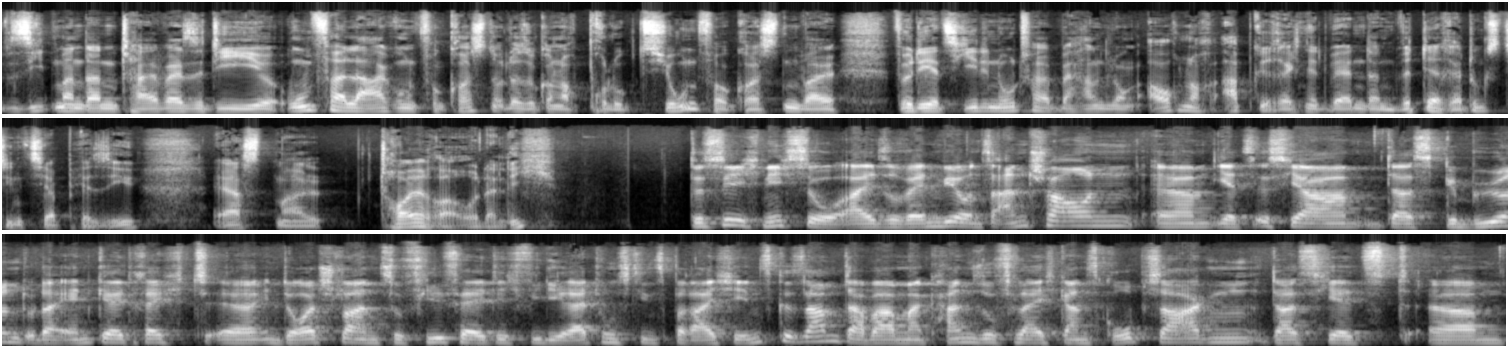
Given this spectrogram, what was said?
sieht man dann teilweise die Umverlagerung von Kosten oder sogar noch Produktion vor Kosten, weil würde jetzt jede Notfallbehandlung auch noch abgerechnet werden, dann wird der Rettungsdienst ja per se erstmal teurer, oder nicht? Das sehe ich nicht so. Also wenn wir uns anschauen, äh, jetzt ist ja das Gebühren- oder Entgeltrecht äh, in Deutschland so vielfältig wie die Rettungsdienstbereiche insgesamt, aber man kann so vielleicht ganz grob sagen, dass jetzt ähm,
